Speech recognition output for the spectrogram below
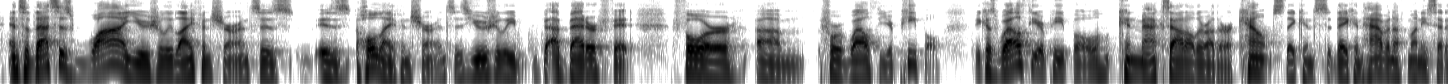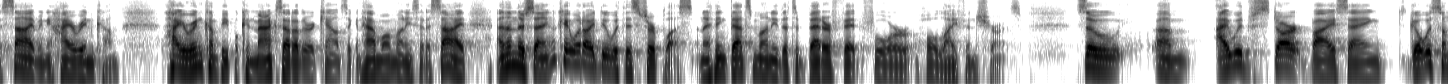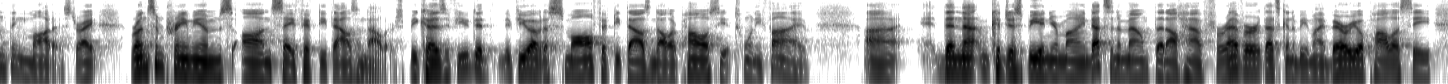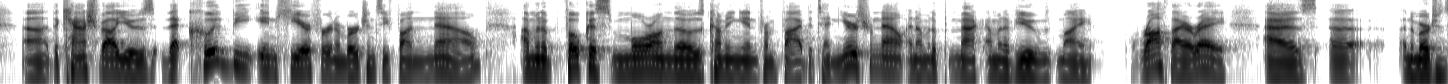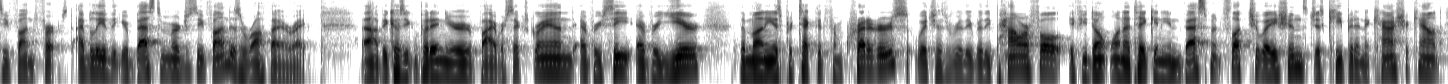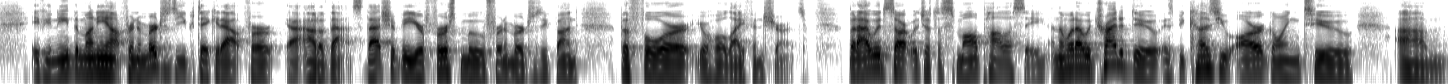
And so that's is why usually life insurance is is whole life insurance is usually a better fit for um, for wealthier people because wealthier people can max out all their other accounts. They can they can have enough money set aside, meaning higher income. Higher income people can max out other accounts. They can have more money set aside, and then they're saying, okay, what do I do with this surplus? And I think that's money that's a better fit for whole life insurance. So um, I would start by saying go with something modest, right? Run some premiums on say $50,000 because if you did if you have a small $50,000 policy at 25 uh, then that could just be in your mind. That's an amount that I'll have forever. That's going to be my burial policy. Uh, the cash values that could be in here for an emergency fund now, I'm going to focus more on those coming in from five to 10 years from now. And I'm going to, mac. I'm going to view my Roth IRA as uh, an emergency fund first. I believe that your best emergency fund is a Roth IRA. Uh, because you can put in your five or six grand every seat every year. The money is protected from creditors, which is really, really powerful. If you don't want to take any investment fluctuations, just keep it in a cash account. If you need the money out for an emergency, you could take it out for uh, out of that. So that should be your first move for an emergency fund before your whole life insurance. But I would start with just a small policy, and then what I would try to do is because you are going to um,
